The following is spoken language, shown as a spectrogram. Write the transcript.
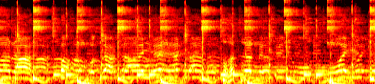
મારા બાપ ગાડાએ તારું ભજન કર્યું હોય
